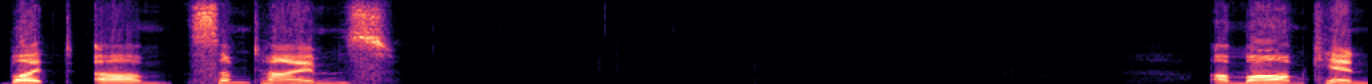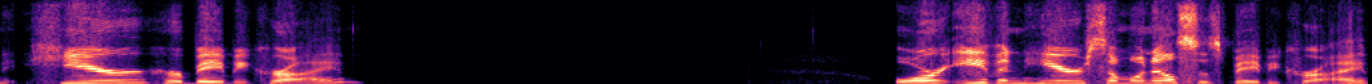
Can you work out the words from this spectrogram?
but um, sometimes a mom can hear her baby cry or even hear someone else's baby cry.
